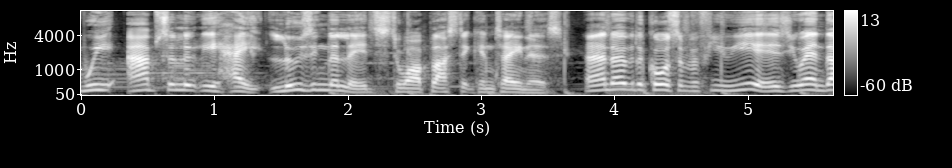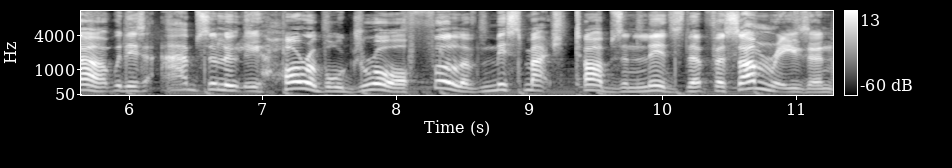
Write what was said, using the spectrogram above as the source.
We absolutely hate losing the lids to our plastic containers, and over the course of a few years, you end up with this absolutely horrible drawer full of mismatched tubs and lids that for some reason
